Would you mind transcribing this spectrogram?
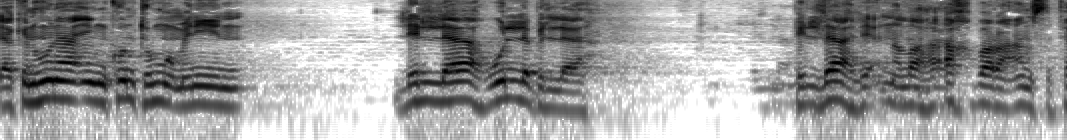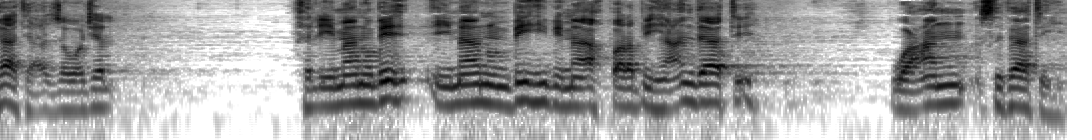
لكن هنا إن كنتم مؤمنين لله ولا بالله؟ بالله لأن الله أخبر عن صفاته عز وجل. فالإيمان به إيمان به بما أخبر به عن ذاته وعن صفاته.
